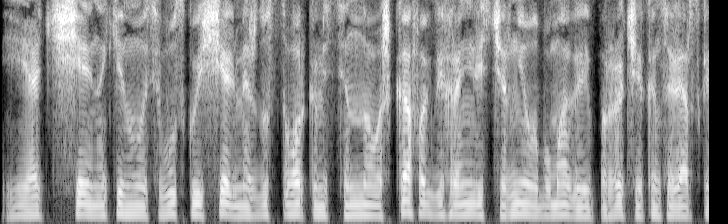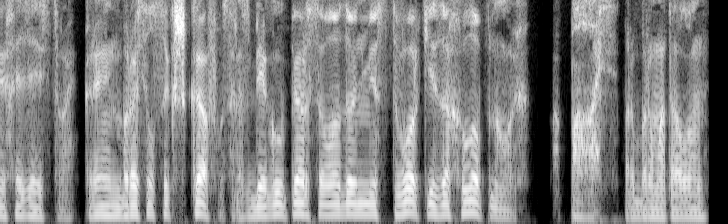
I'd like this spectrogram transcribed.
и отчаянно кинулась в узкую щель между створками стенного шкафа, где хранились чернила, бумага и прочее канцелярское хозяйство. Крейн бросился к шкафу, с разбега уперся ладонями в створки и захлопнул их. «Попалась!» — пробормотал он.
